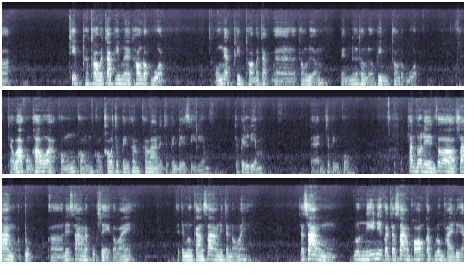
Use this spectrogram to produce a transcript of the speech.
อที่ถอดมาจากพิมพ์ในทองดอกบวบ องค์เนี่ยพิมพ์ถอดมาจากออทองเหลือง เป็นเนื้อทองเหลืองพิมพ์ทองดอกบวบแต่ว่าของเขาอะของของของเขาจะเป็นข้างข้างล่างเนี่ยจะเป็นเดยสี่เหลี่ยม จะเป็นเหลี่ยม แต่อันนี้จะเป็นกลมท่านพระเรนก็สร้างปลูกได้สร้างและปลูกเสกเอาไว้ แต่จำนวนการสร้างนี่จะน้อย จะสร้างรุ่นนี้นี่ก็จะสร้างพร้อมกับรุ่นพายเรือ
